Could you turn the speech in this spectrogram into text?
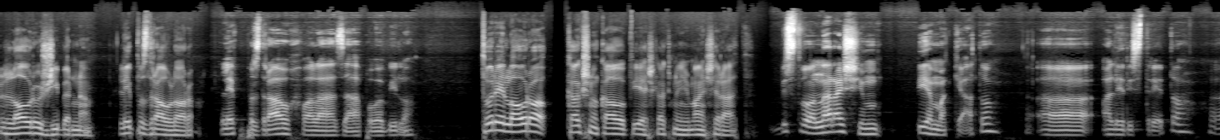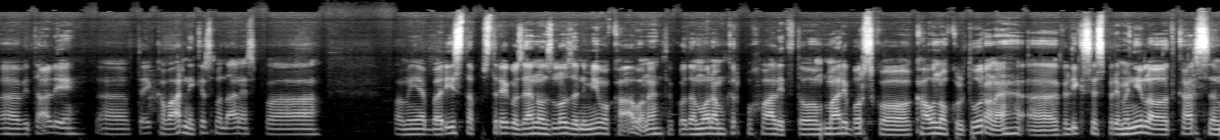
Lauro Žiberna. Lepo zdrav, Lauro. Lep pozdrav, hvala za povabilo. Torej, Lauro, kakšno kavo piješ, kakšno imaš rad? V bistvu najrajši pijem makijato uh, ali ristreto uh, v Italiji, uh, v tej kavarni, kjer smo danes, pa, pa mi je barista postregel z eno zelo zanimivo kavo. Ne? Tako da moram kar pohvaliti to mariborsko kavno kulturo. Uh, veliko se je spremenilo, odkar sem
